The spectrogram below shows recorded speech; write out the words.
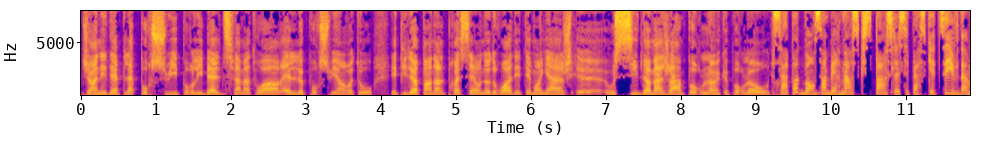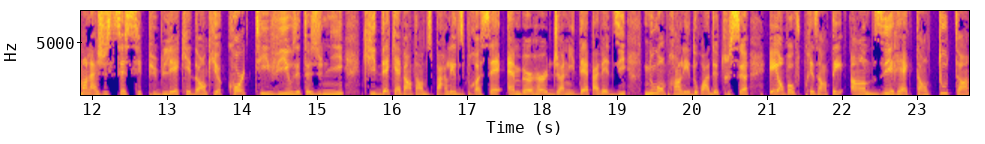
Johnny Depp la poursuit pour libelle diffamatoire, elle le poursuit en retour. Et puis là, pendant le procès, on a droit à des témoignages euh, aussi dommageables pour l'un que pour l'autre. Ça n'a pas de bon sens, Bernard. Ce qui se passe, là, c'est parce que, tu sais, évidemment, la justice, c'est public. Et donc, il y a Court TV aux États-Unis qui, dès qu'il avait entendu parler du procès Amber Heard, Johnny Depp, avait dit, nous, on prend les droits de tout ça. Et on va vous présenter en direct, en tout temps,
